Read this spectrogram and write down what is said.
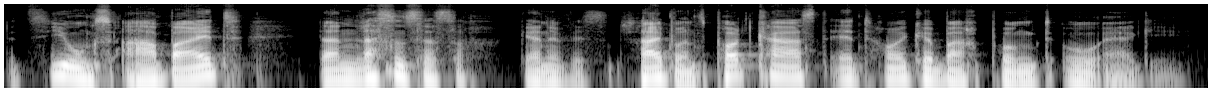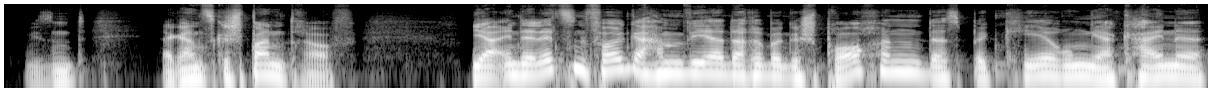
Beziehungsarbeit, dann lass uns das doch gerne wissen. Schreib uns podcast.heukebach.org. Wir sind da ganz gespannt drauf. Ja, in der letzten Folge haben wir darüber gesprochen, dass Bekehrung ja keine,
